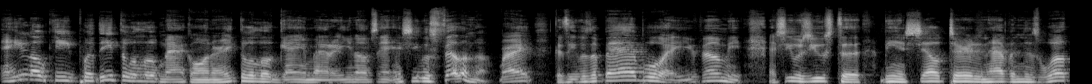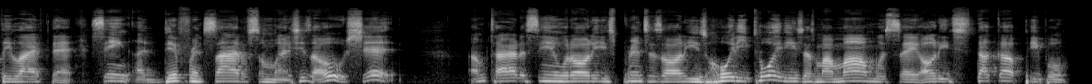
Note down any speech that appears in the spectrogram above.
and he low key put he threw a little mac on her, he threw a little game at her, you know what I'm saying? And she was feeling him, right? Because he was a bad boy, you feel me? And she was used to being sheltered and having this wealthy life that seeing a different side of somebody, she's like, oh shit. I'm tired of seeing what all these princes, all these hoity-toities, as my mom would say, all these stuck-up people.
